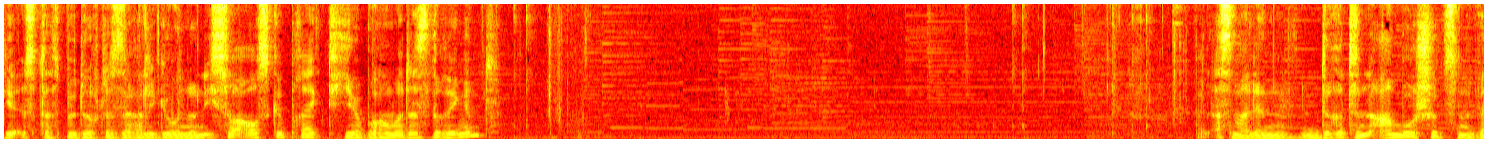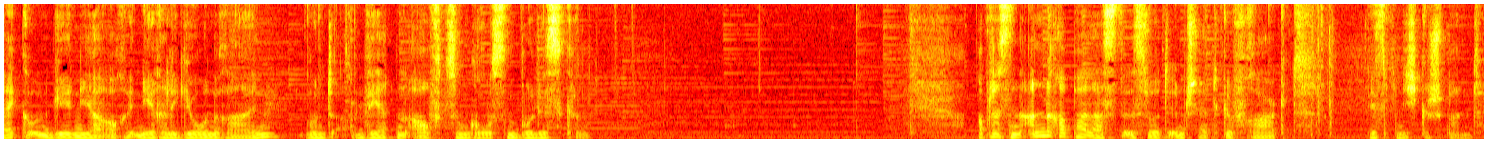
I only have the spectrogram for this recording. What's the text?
Hier ist das Bedürfnis der Religion noch nicht so ausgeprägt. Hier brauchen wir das dringend. Wir lassen mal den dritten Armbrustschützen weg und gehen ja auch in die Religion rein und werten auf zum großen Bullisken. Ob das ein anderer Palast ist, wird im Chat gefragt. Jetzt bin ich gespannt.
